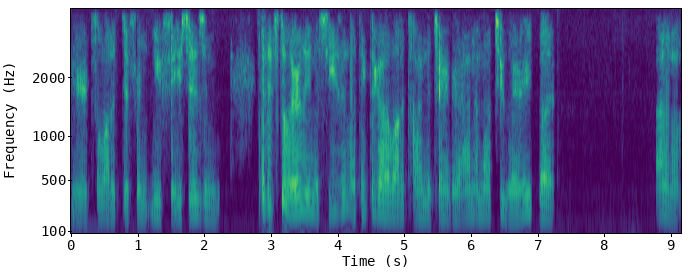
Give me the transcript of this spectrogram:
year. It's a lot of different new faces, and and it's still early in the season. I think they got a lot of time to turn it around. I'm not too worried, but I don't know.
